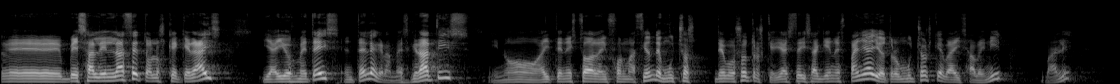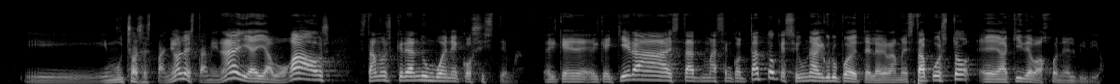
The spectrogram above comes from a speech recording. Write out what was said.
Eh, ves al enlace, todos los que queráis, y ahí os metéis en Telegram. Es gratis y no ahí tenéis toda la información de muchos de vosotros que ya estáis aquí en España y otros muchos que vais a venir, ¿vale? Y, muchos españoles también hay, hay abogados. Estamos creando un buen ecosistema. El que, el que quiera estar más en contacto, que se una al grupo de Telegram. Está puesto eh, aquí debajo en el vídeo,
